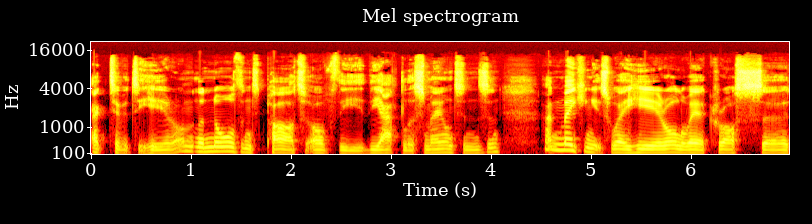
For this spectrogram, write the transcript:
activity here on the northern part of the, the Atlas Mountains and, and making its way here all the way across uh,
